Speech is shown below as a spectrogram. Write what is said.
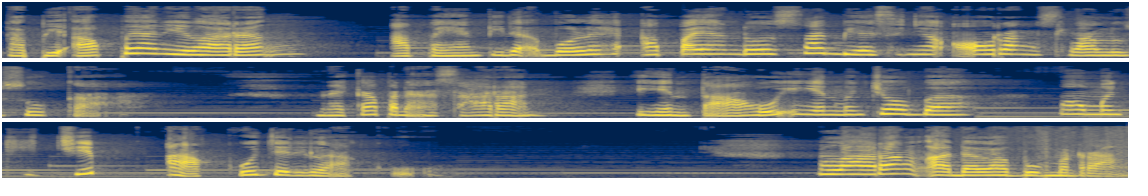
Tapi apa yang dilarang apa yang tidak boleh, apa yang dosa biasanya orang selalu suka. Mereka penasaran, ingin tahu, ingin mencoba, mau mencicip, aku jadi laku. Melarang adalah bumerang.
